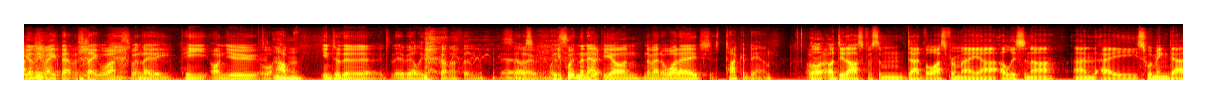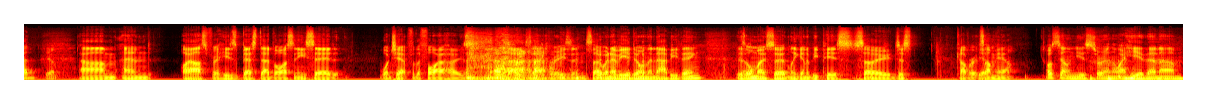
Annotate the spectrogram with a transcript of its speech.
you only make that mistake once when they pee on you or up into the into their bellies, kind of thing. Yeah, so it's- when you're putting the nappy on, no matter what age, just tuck it down. Well, Alright. I did ask for some dad advice from a, uh, a listener and a swimming dad. Yep. Um, and I asked for his best advice, and he said, "Watch out for the fire hose for that exact reason." So whenever you're doing the nappy thing, there's almost certainly going to be piss. So just cover it somehow. I was telling you the story on the way here that um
